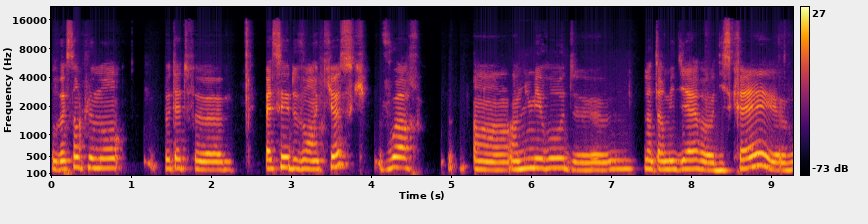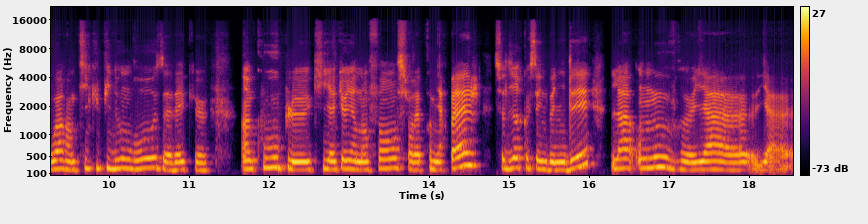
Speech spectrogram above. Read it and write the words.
On va simplement peut-être euh, passer devant un kiosque, voir un, numéro de l'intermédiaire euh, discret, euh, voir un petit cupidon rose avec un couple qui accueille un enfant sur la première page, se dire que c'est une bonne idée. Là, on ouvre, il y a, il y a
